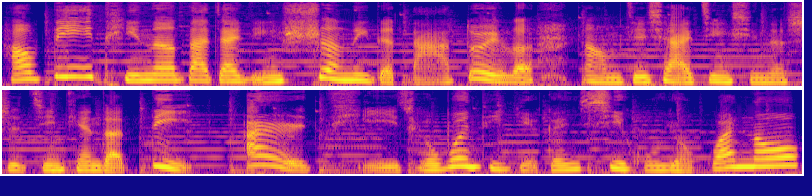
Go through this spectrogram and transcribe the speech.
好，第一题呢大家已经顺利的答对了，那我们接下来。进行的是今天的第二题，这个问题也跟西湖有关哦，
